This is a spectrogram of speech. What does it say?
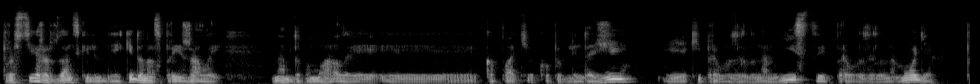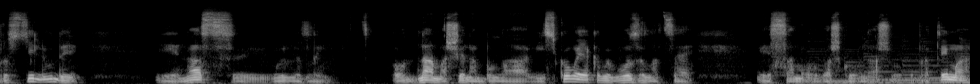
прості гражданські люди, які до нас приїжджали, нам допомагали е, копати окопи бліндажі, які привозили нам їсти, привозили нам одяг. Прості люди і нас е, вивезли. Одна машина була військова, яка вивозила це з самого важкого нашого побратима,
